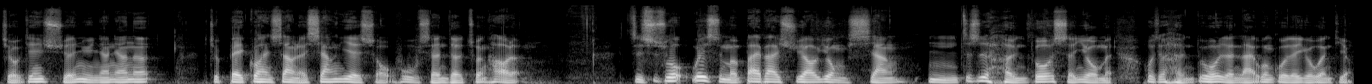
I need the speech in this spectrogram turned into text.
九天玄女娘娘呢就被冠上了香叶守护神的尊号了。只是说，为什么拜拜需要用香？嗯，这是很多神友们或者很多人来问过的一个问题哦。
